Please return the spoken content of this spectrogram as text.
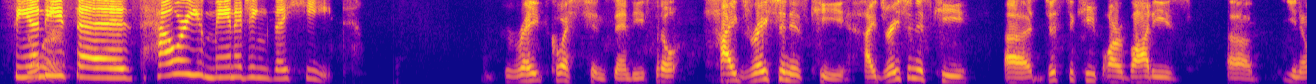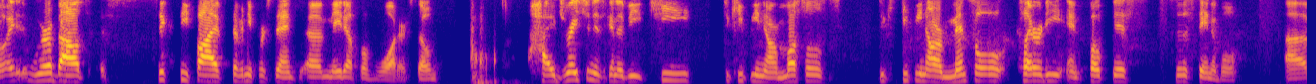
Sandy Sure. says, How are you managing the heat? Great question, Sandy. So hydration is key. Hydration is key uh, just to keep our bodies, uh, you know, we're about 65, 70% uh, made up of water. So hydration is going to be key to keeping our muscles, to keeping our mental clarity and focus sustainable. Uh,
